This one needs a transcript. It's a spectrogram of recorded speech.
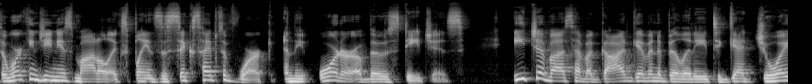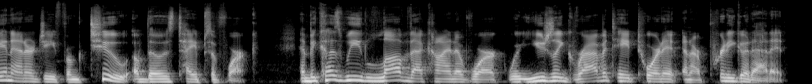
The Working Genius model explains the six types of work and the order of those stages. Each of us have a God given ability to get joy and energy from two of those types of work. And because we love that kind of work, we usually gravitate toward it and are pretty good at it.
